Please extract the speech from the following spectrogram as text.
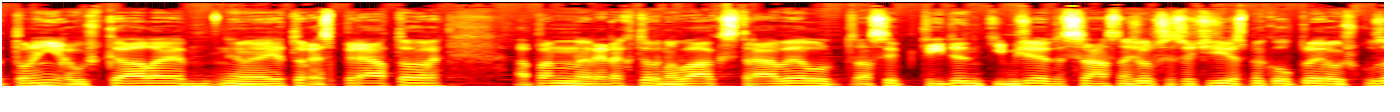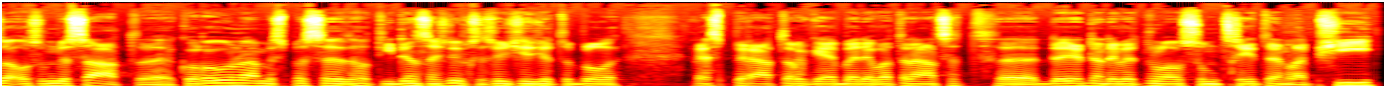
eh, to není rouška, ale je to respirátor a pan redaktor Novák strávil asi týden tím, že se nás snažil přesvědčit, že jsme koupili roušku za 80 korun a my jsme se toho týden snažili přesvědčit, že to byl respirátor GB 19083, ten lepší.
